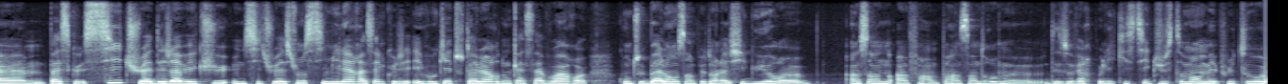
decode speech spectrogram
Euh, parce que si tu as déjà vécu une situation similaire à celle que j'ai évoquée tout à l'heure, donc à savoir euh, qu'on te balance un peu dans la figure euh, enfin pas un syndrome des ovaires polykystiques justement, mais plutôt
